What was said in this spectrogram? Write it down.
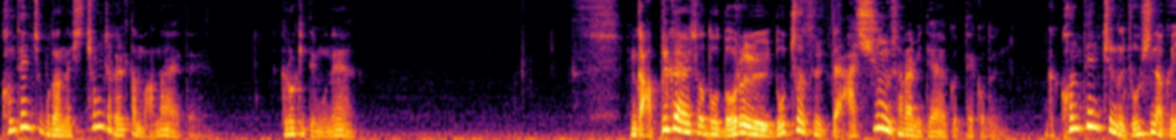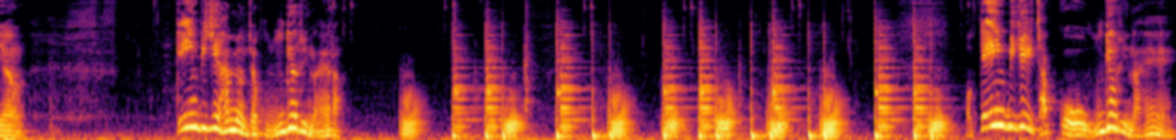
컨텐츠보다는 시청자가 일단 많아야 돼. 그렇기 때문에 그러니까 아프리카에서도 너를 놓쳤을 때 아쉬운 사람이 돼야 그- 되거든. 그러니까 컨텐츠는 조시나 그냥 게임 한명 자꾸 우결이나 해라. 게임 BJ 잡고 우결이나 해.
